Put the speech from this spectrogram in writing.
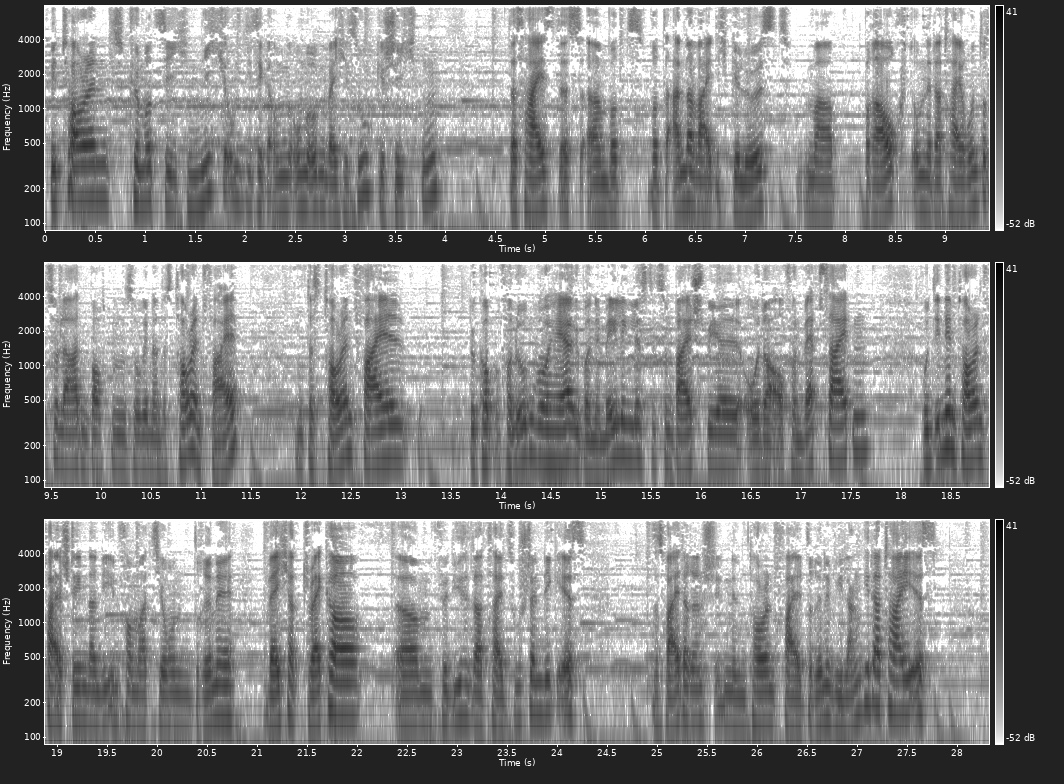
BitTorrent kümmert sich nicht um, diese, um, um irgendwelche Suchgeschichten. Das heißt, es ähm, wird, wird anderweitig gelöst. Man braucht, um eine Datei runterzuladen, braucht man ein sogenanntes Torrent-File. Und das Torrent-File bekommt man von irgendwoher über eine Mailingliste zum Beispiel oder auch von Webseiten. Und in dem Torrent-File stehen dann die Informationen drin, welcher Tracker ähm, für diese Datei zuständig ist. des Weiteren steht in dem Torrent-File drin, wie lang die Datei ist.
